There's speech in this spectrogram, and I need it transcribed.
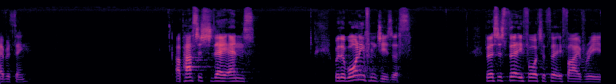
everything. Our passage today ends with a warning from Jesus. Verses 34 to 35 read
